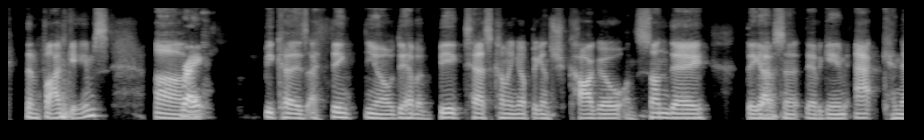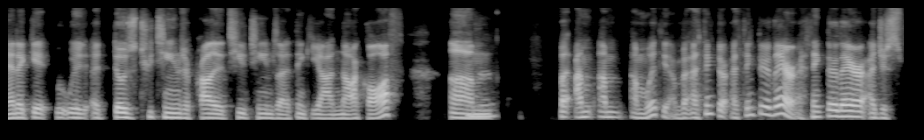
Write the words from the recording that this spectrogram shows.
than five games. Um, right. because I think you know they have a big test coming up against Chicago on Sunday. They got they have a game at Connecticut. Uh, Those two teams are probably the two teams that I think you got to knock off. Um, Mhm. But I'm I'm I'm with you. I'm- think they're I think they're there. I think they're there. I just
